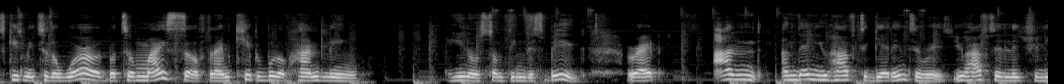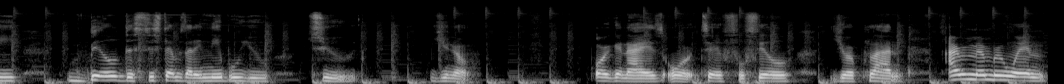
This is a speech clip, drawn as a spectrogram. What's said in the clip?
excuse me, to the world, but to myself that I'm capable of handling, you know, something this big, right? And and then you have to get into it. You have to literally build the systems that enable you to, you know, organize or to fulfill your plan. I remember when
